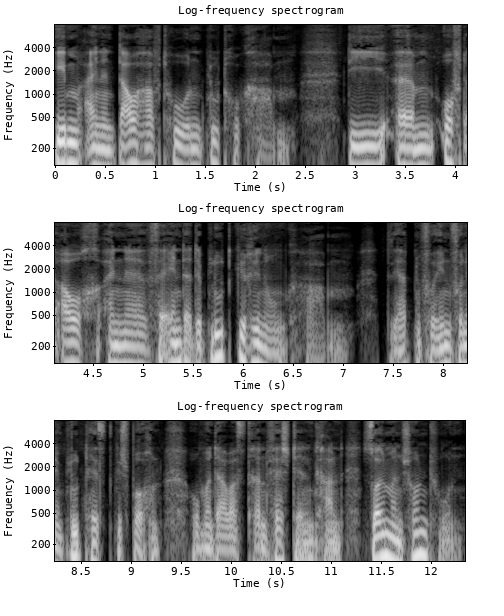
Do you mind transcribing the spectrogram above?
eben einen dauerhaft hohen Blutdruck haben, die ähm, oft auch eine veränderte Blutgerinnung haben. Sie hatten vorhin von dem Bluttest gesprochen, ob man da was dran feststellen kann. Soll man schon tun.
